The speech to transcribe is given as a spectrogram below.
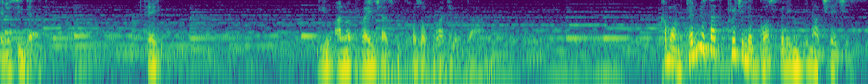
Can you see that? Hey, you are not righteous because of what you have done. Come on, can we start preaching the gospel in, in our churches?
